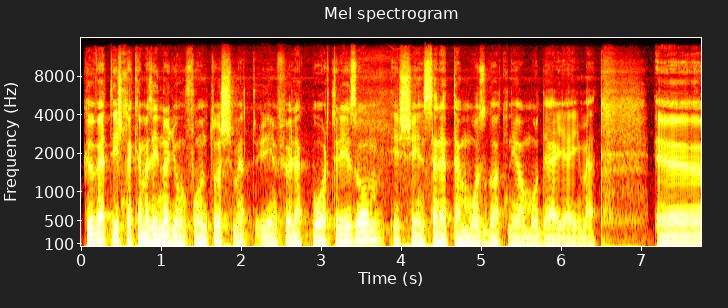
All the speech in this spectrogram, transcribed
követés nekem ez egy nagyon fontos, mert én főleg portrézom, és én szeretem mozgatni a modelljeimet. Ö,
